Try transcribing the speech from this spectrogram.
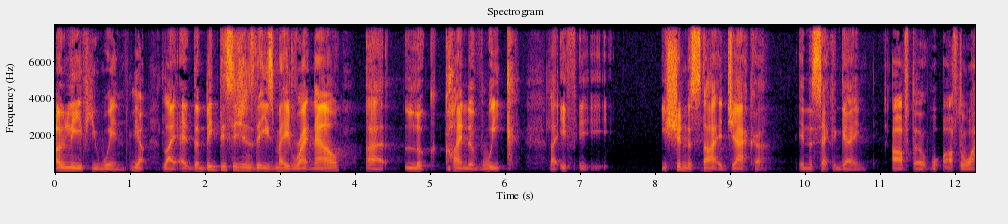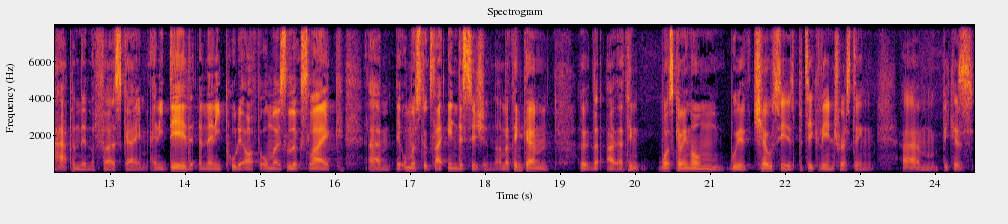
only if you win. Yeah, like uh, the big decisions that he's made right now uh, look kind of weak. Like if you shouldn't have started Xhaka in the second game after after what happened in the first game, and he did, and then he pulled it off. It almost looks like um, it almost looks like indecision, and I think um, I think what's going on with Chelsea is particularly interesting um, because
